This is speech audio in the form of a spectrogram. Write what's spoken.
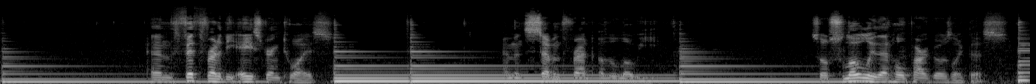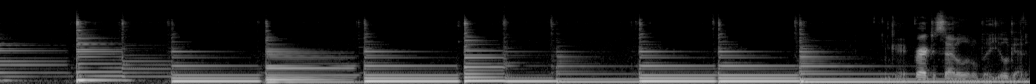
and then the 5th fret of the A string twice, and then 7th fret of the low E. So slowly that whole part goes like this. Okay, practice that a little bit, you'll get it.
